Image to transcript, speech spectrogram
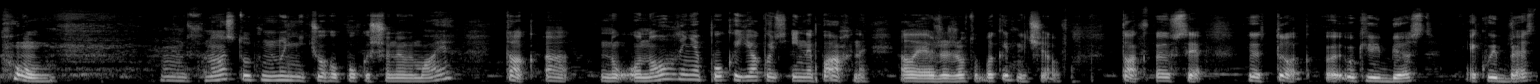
Фу. В нас тут ну, нічого поки що немає. Так, а, ну, оновлення поки якось і не пахне, але я вже жовто-блакитний чел. Так, е, все. Е, Так, е, окей, best. Equip best.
